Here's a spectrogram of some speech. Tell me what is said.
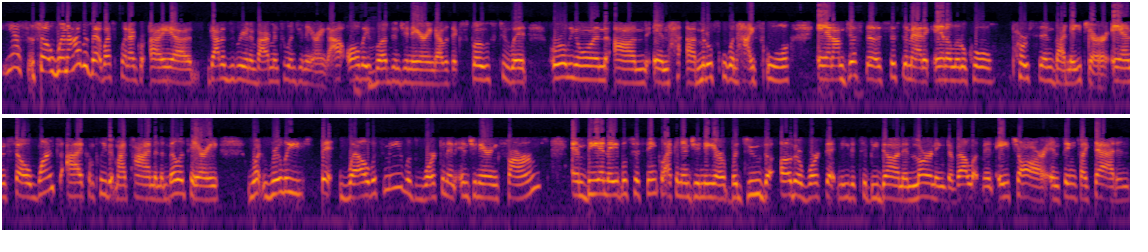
Yes. So when I was at West Point, I, I uh, got a degree in environmental engineering. I always loved engineering. I was exposed to it early on um, in uh, middle school and high school, and I'm just a systematic, analytical person by nature. And so once I completed my time in the military, what really fit well with me was working in engineering firms and being able to think like an engineer, but do the other work that needed to be done in learning, development, HR, and things like that. And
